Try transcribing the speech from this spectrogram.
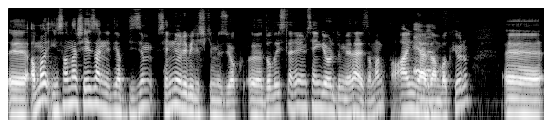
Ee, ama insanlar şey zannediyor ya bizim seninle öyle bir ilişkimiz yok. Ee, dolayısıyla ne bileyim seni gördüğüm yer her zaman aynı Evet. yerden bakıyorum. Ee,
